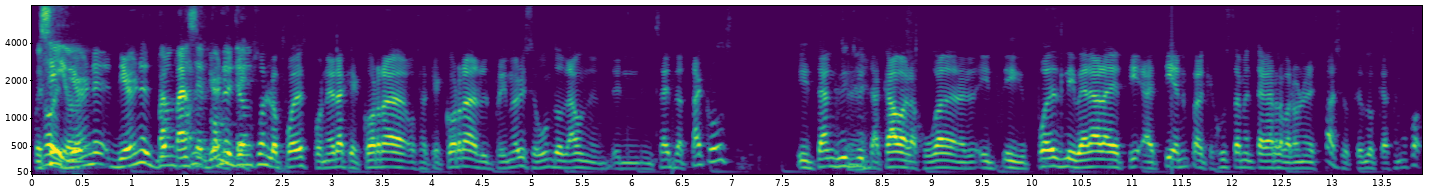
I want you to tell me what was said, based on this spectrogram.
pues sí. Dearness Johnson, Johnson, lo puedes poner a que corra, o sea, que corra el primero y segundo down en, inside the tackles y Tank Bixby te acaba la jugada y, puedes liberar a, Etienne para que justamente agarre el balón en el espacio, que es lo que hace mejor.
